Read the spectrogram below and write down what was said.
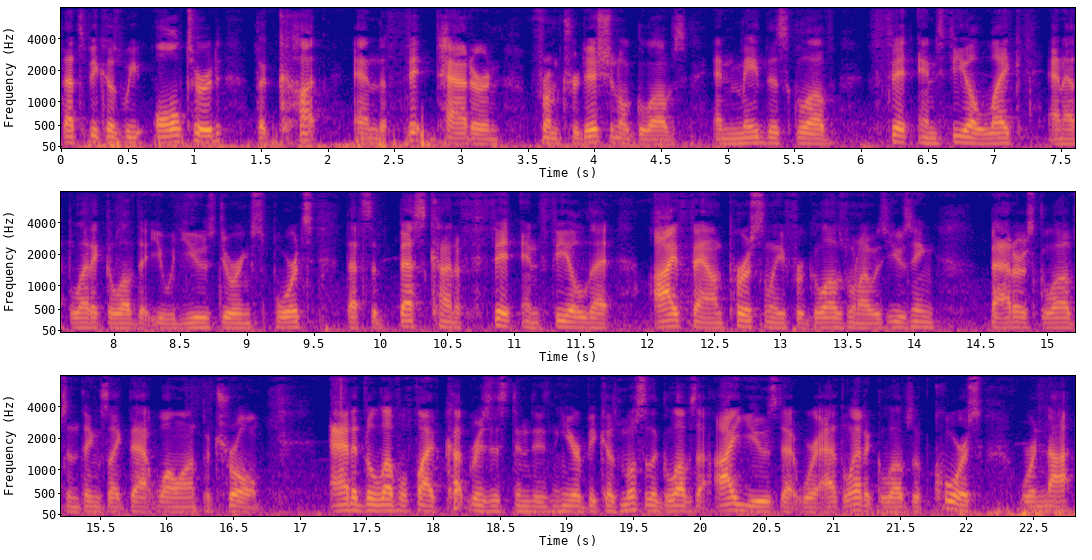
That's because we altered the cut and the fit pattern from traditional gloves and made this glove fit and feel like an athletic glove that you would use during sports. That's the best kind of fit and feel that I found personally for gloves when I was using batter's gloves and things like that while on patrol added the level 5 cut resistant in here because most of the gloves that I used that were athletic gloves, of course, were not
